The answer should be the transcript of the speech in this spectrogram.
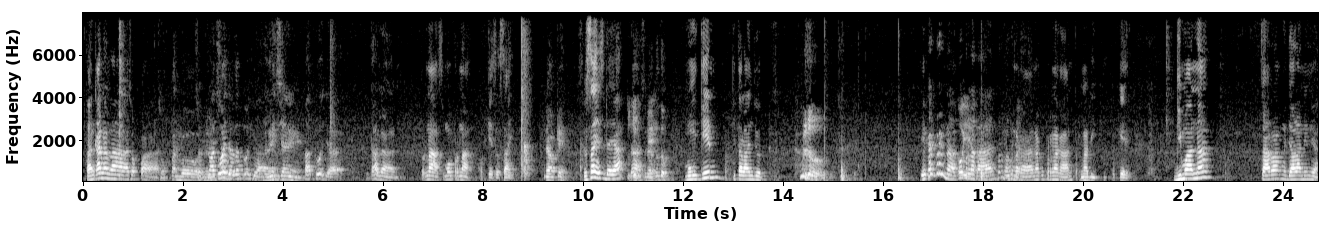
Tangan kanan lah, sopan. sopan So- Satu aja, satu aja. Indonesia nih Satu aja. Kanan. Pernah, semua pernah. Oke, selesai. Ya oke Selesai sudah ya? Tutup. Dah, sudah Oke. tutup Mungkin kita lanjut. Belum. Ya kan pernah, kau Oh, iya. pernah kan? Pernah, pernah kan? Aku pernah kan? Pernah di. Oke. Gimana cara ngejalaninnya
